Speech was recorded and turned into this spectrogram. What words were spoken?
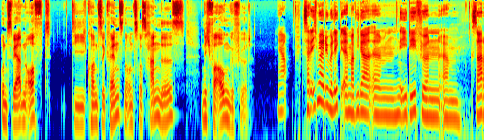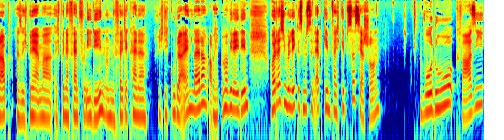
uns werden oft die Konsequenzen unseres Handels nicht vor Augen geführt. Ja, das hatte ich mir heute überlegt, äh, mal wieder ähm, eine Idee für ein ähm, Startup. Also ich bin ja immer, ich bin ja Fan von Ideen und mir fällt ja keine richtig gute ein, leider, aber ich habe immer wieder Ideen. Heute habe ich mir überlegt, es müsste eine App geben, vielleicht gibt's das ja schon, wo du quasi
